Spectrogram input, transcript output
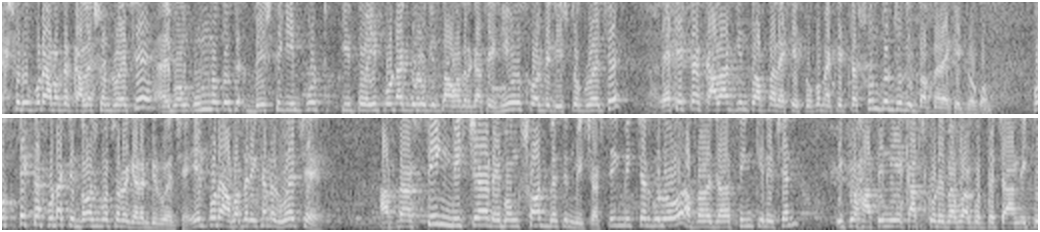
একশোর উপরে আমাদের কালেকশন রয়েছে এবং উন্নত দেশ থেকে ইম্পোর্ট কিন্তু এই প্রোডাক্টগুলো কিন্তু আমাদের কাছে হিউজ কোয়ান্টিটি স্টক রয়েছে। এক একটা কালার কিন্তু আপনার এক এক রকম এক একটা সৌন্দর্য কিন্তু আপনার এক এক রকম। প্রত্যেকটা প্রোডাক্টে দশ বছরের গ্যারান্টি রয়েছে। এরপরে আমাদের এখানে রয়েছে আপনার সিং মিক্সচার এবং শর্ট বেসিন মিক্সচার। সিং মিক্সচারগুলো আপনারা যারা সিং কিনেছেন একটু হাতে নিয়ে কাজ করে ব্যবহার করতে চান একটু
